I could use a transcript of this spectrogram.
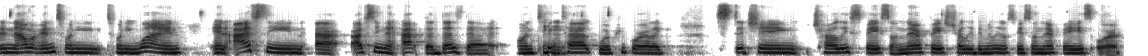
And now we're in 2021, And I've seen uh, I've seen an app that does that on mm-hmm. TikTok mm-hmm. where people are like stitching Charli's face on their face, Charli D'Amelio's face on their face, or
